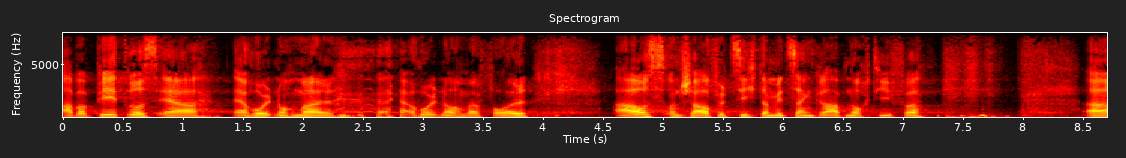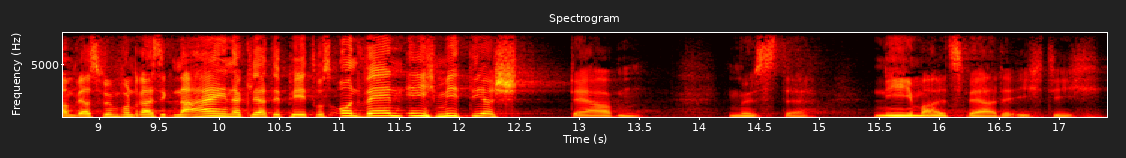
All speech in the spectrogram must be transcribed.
Aber Petrus, er, er holt nochmal, noch voll aus und schaufelt sich damit sein Grab noch tiefer. Ähm, Vers 35, nein, erklärte Petrus, und wenn ich mit dir sterben müsste, niemals werde ich dich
